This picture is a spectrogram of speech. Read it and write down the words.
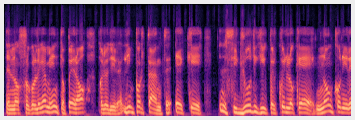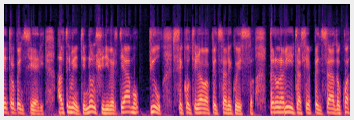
del nostro collegamento però voglio dire l'importante è che si giudichi per quello che è, non con i retropensieri, altrimenti non ci divertiamo più se continuiamo a pensare questo. Per una vita si è pensato, qua,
